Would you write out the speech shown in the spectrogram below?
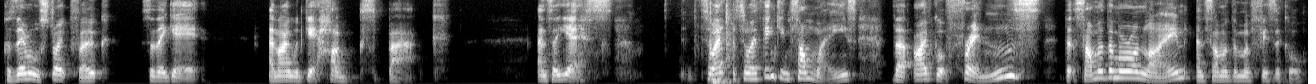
because they're all stroke folk, so they get it, and I would get hugs back. And so yes. So i so i think in some ways that i've got friends that some of them are online and some of them are physical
